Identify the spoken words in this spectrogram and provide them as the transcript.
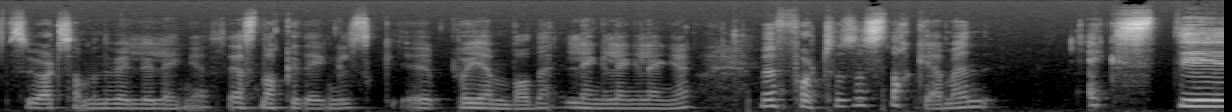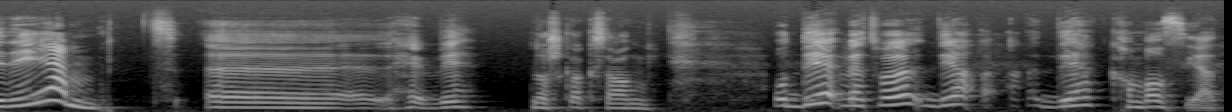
så vi har vært sammen veldig lenge. Så jeg snakket engelsk uh, på hjemmebane lenge, lenge, lenge. Men fortsatt så snakker jeg med en ekstremt heavy norsk aksent. Og det, vet du hva, det, det kan man si er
